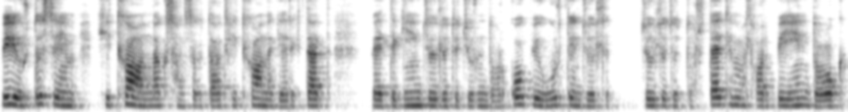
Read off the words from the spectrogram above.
Би өртөөсөө юм хитгэн оног сонсогдоод хитгэн оног яригадаад байдаг ийм зүйлүүдэд юу н дурггүй би үрдийн зүйлүүд зүйлүүдэд дуртай. Тийм болохоор би энэ дууг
